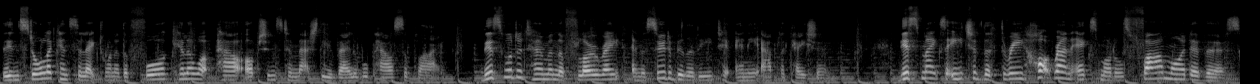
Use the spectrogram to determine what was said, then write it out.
the installer can select one of the 4 kilowatt power options to match the available power supply. This will determine the flow rate and the suitability to any application. This makes each of the three Hot Run X models far more diverse,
